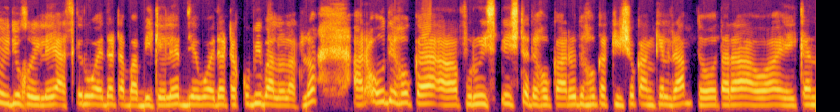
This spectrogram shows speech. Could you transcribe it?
তৈরি করিলে আজকের ওয়েদারটা বা বিকেলের যে ওয়েদারটা খুবই ভালো লাগল। আর ও দেখো পুরো স্পেসটা দেখো আরও দেখো কৃষক আঙ্কেলরা তো তারা এইখান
